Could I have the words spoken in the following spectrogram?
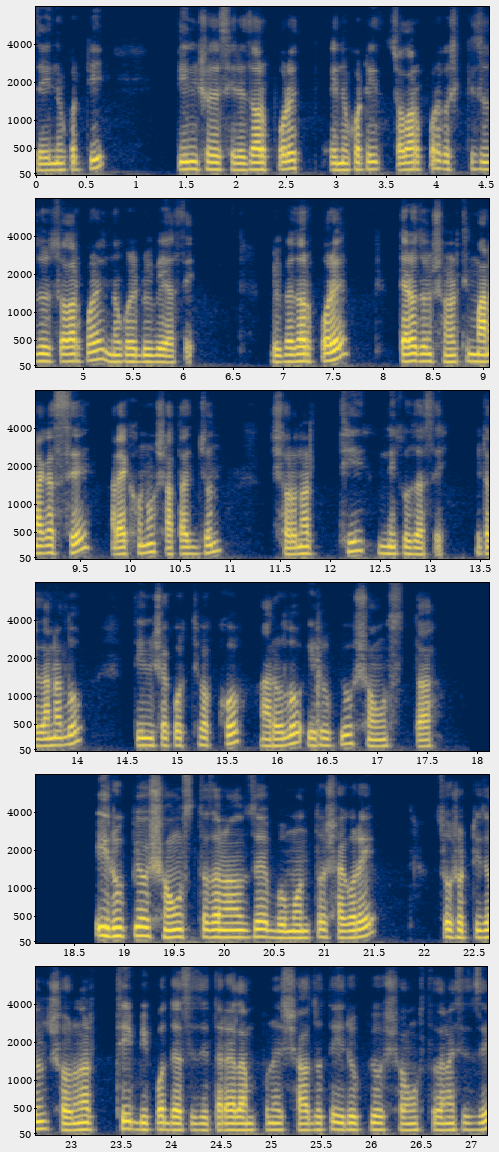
যেই নৌকাটি তিন সাথে ছেড়ে যাওয়ার পরে, এই নৌকাটি চলার পরে, কিছু দূর চলার পরে নৌকাটি ডুবে আছে। ডুবে যাওয়ার পরে তেরো জন শরণার্থী মারা গেছে আর এখনও সাতাশ জন শরণার্থী নিখোঁজ আছে। এটা জানালো তিনশা কর্তৃপক্ষ আর হলো ইউরোপীয় সংস্থা। ইউরোপীয় সংস্থা জানালো যে ভূমন্ত সাগরে চৌষট্টি জন শরণার্থী বিপদে আছে যে তারা ল্যাম্পনের সাহায্যতে ইউরোপীয় সংস্থা জানাইছে যে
